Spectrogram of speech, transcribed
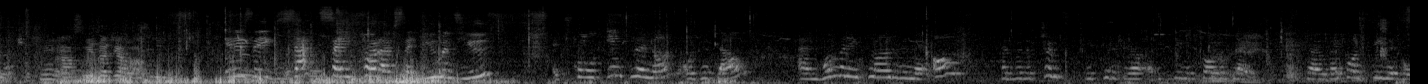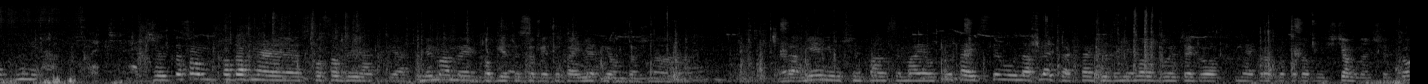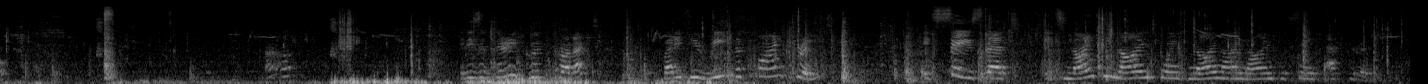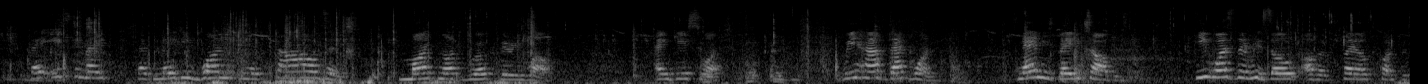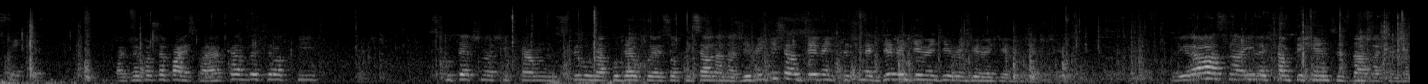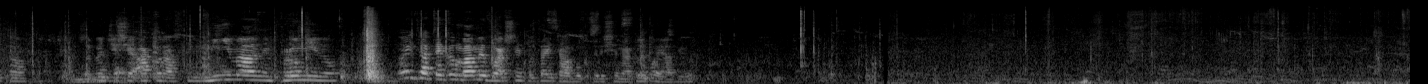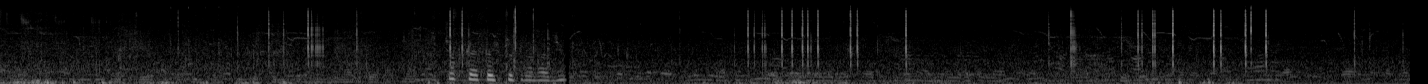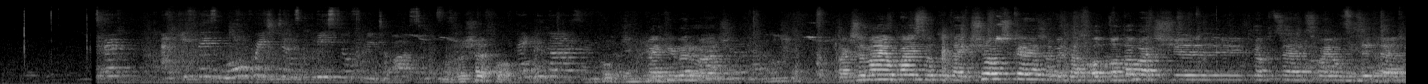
raz nie zadziała. It is the exact same products that humans use. It's called Implanon or and in their arms, but with the chimps, we put it between the shoulder blades. So they can't feel it or groom it. Że to są podobne sposoby jak, jak my mamy. Kobiety sobie tutaj lepią coś na ramieniu, szympansy mają tutaj z tyłu na plecach, tak żeby nie mogły tego najprawdopodobniej ściągnąć szybko. It is a very good product, but if you read the fine print, it says that it's 99.999% accurate. They estimate that maybe one in a thousand might not work very well. And guess what? We have that one. His name is Baby Tabu. He was the result of a failed contraceptive. Także proszę Państwa, każde środki, skuteczność ich tam z tyłu na pudełku jest opisana na 99,9999999. No I raz na ileś tam tysięcy zdarza się, że to, że będzie się akurat w tym minimalnym promilu. No i dlatego mamy właśnie tutaj tabu, który się nagle pojawił. Ciotkę jakoś przyprowadził. And if there's more questions, please feel free to ask. Może szefu. Thank you guys. Thank you very much. Państwo tutaj książkę, żeby tam odnotować, yy, kto chce swoją wizytę.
